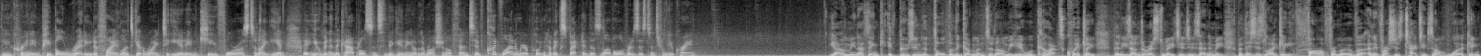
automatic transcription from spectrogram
The Ukrainian people ready to fight. Let's get right to Ian in Kiev for us tonight. Ian, uh, you've been in the capital since the beginning of the Russian offensive. Could Vladimir Putin have expected this level of resistance from Ukraine? Yeah, I mean, I think if Putin had thought that the government and army here would collapse quickly, then he's underestimated his enemy. But this is likely far from over, and if Russia's tactics aren't working,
